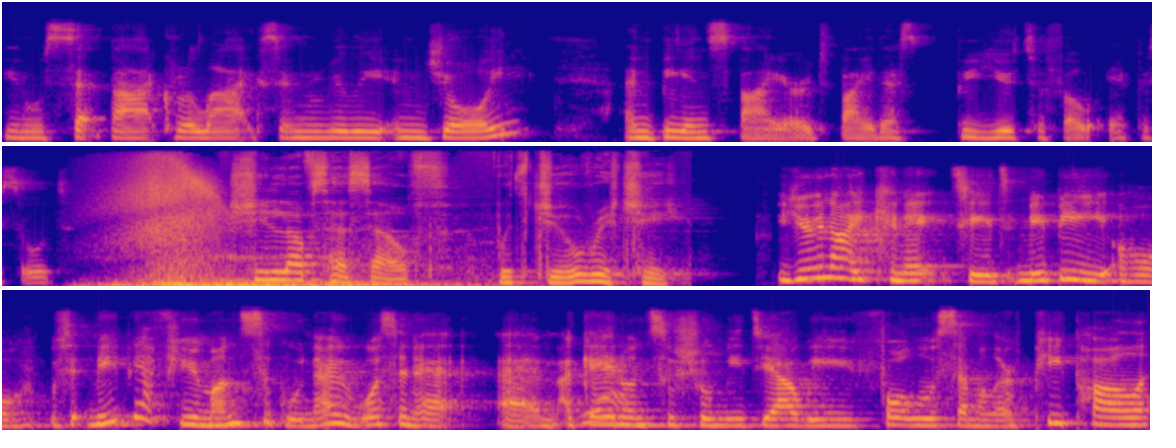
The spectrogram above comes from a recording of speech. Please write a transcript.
you know, sit back, relax, and really enjoy and be inspired by this beautiful episode. She loves herself with Jill Ritchie. You and I connected maybe, oh, was it maybe a few months ago now, wasn't it? Um, again, yeah. on social media, we follow similar people.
